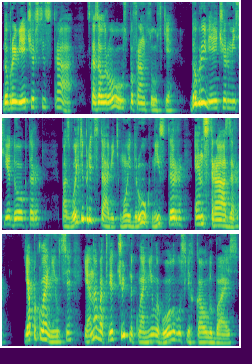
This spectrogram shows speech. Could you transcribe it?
«Добрый вечер, сестра», – сказал Роуз по-французски. «Добрый вечер, месье доктор. Позвольте представить, мой друг, мистер Энстразер». Я поклонился, и она в ответ чуть наклонила голову, слегка улыбаясь.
